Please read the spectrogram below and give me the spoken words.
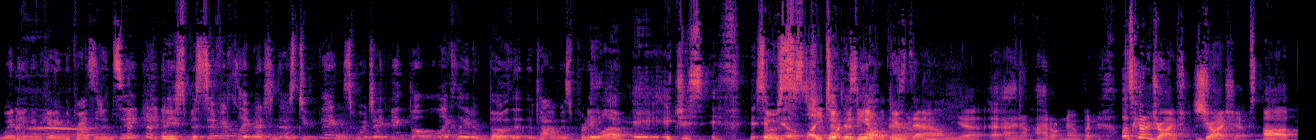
winning and getting the presidency. and he specifically mentioned those two things, which I think the likelihood of both at the time was pretty It, low. it, it just it, it So feels like he took what the is deal, apparently. down. Yeah, I I don't I don't know, but let's go to dry DryShips. Uh,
